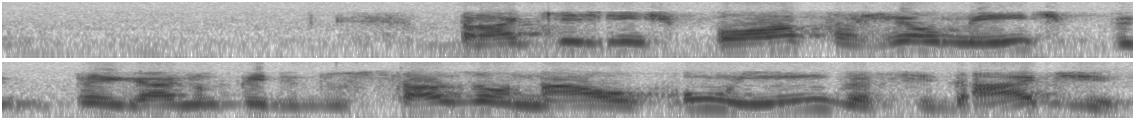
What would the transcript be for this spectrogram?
Para que a gente possa realmente pegar num período sazonal ruim da cidade,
